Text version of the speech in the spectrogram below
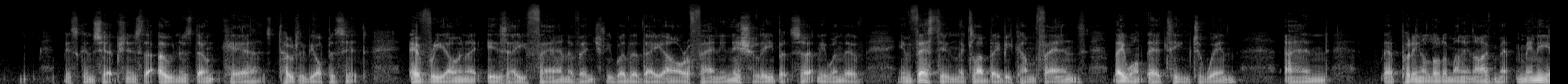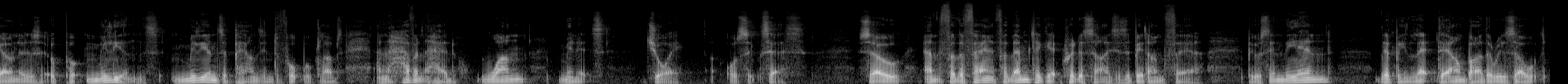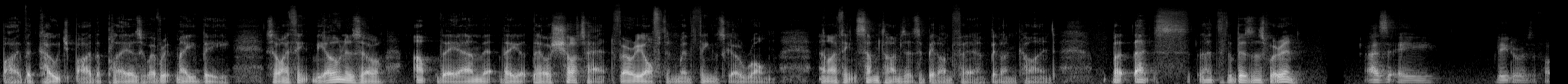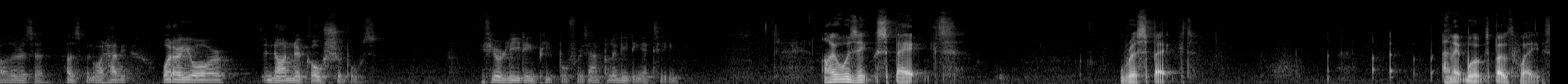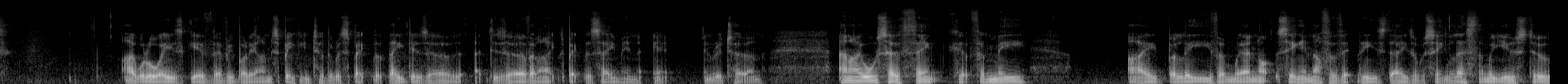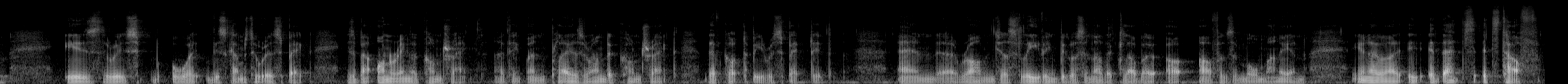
misconception is that owners don't care. It's totally the opposite. Every owner is a fan eventually, whether they are a fan initially, but certainly when they've invested in the club, they become fans. They want their team to win, and they're putting a lot of money. And I've met many owners who put millions, millions of pounds into football clubs and haven't had one minute's joy or success. So, and for the fan, for them to get criticised is a bit unfair, because in the end, they've been let down by the results, by the coach, by the players, whoever it may be. So I think the owners are up there and they they are shot at very often when things go wrong, and I think sometimes it's a bit unfair, a bit unkind, but that's that's the business we're in. As a leader, as a father, as a husband, what have you, what are your non negotiables? If you're leading people, for example, or leading a team. I always expect respect. And it works both ways. I will always give everybody I'm speaking to the respect that they deserve, deserve and I expect the same in, in, in return. And I also think, uh, for me, I believe, and we're not seeing enough of it these days, or we're seeing less than we used to, is there is, or this comes to respect, is about honouring a contract. I think when players are under contract, they've got to be respected. And uh, rather than just leaving because another club o- o- offers them more money, and you know, uh, it, it, that's it's tough,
